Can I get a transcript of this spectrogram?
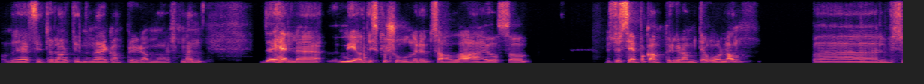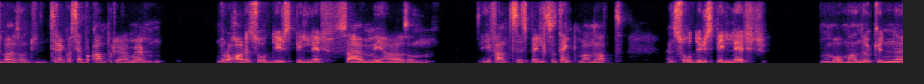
Og det sitter jo langt inne med kampprogrammet der. Men det hele, mye av diskusjonen rundt Sala er jo også Hvis du ser på kampprogrammet til Haaland eh, eller hvis Du bare sånn, du trenger ikke å se på kampprogrammet. Når du har en så dyr spiller, så er jo mye av sånn I fantasy-spill så tenker man jo at en så dyr spiller må man jo kunne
